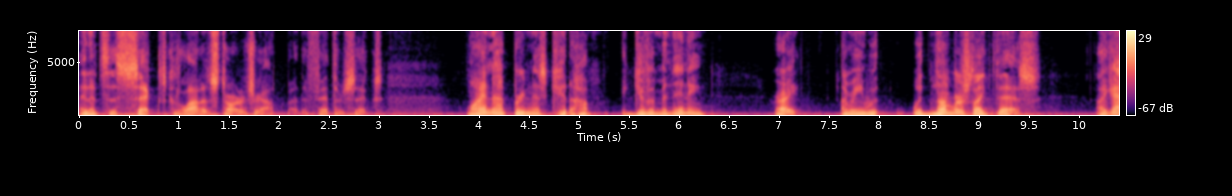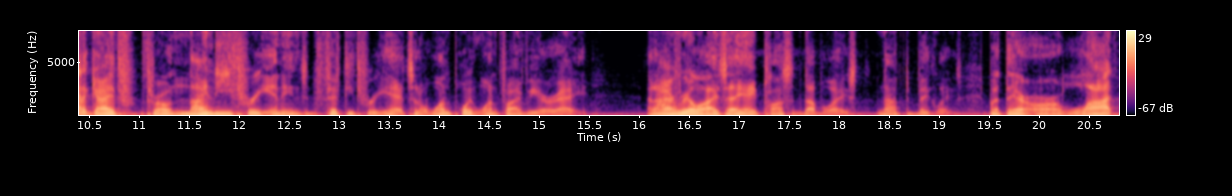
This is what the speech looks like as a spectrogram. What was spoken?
and it's the six because a lot of the starters are out by the fifth or sixth. Why not bring this kid up and give him an inning, right? I mean, with with numbers like this, I got a guy th- throwing 93 innings and 53 hits and a 1.15 ERA. And I realize AA plus and double A's, not the big leagues. But there are a lot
